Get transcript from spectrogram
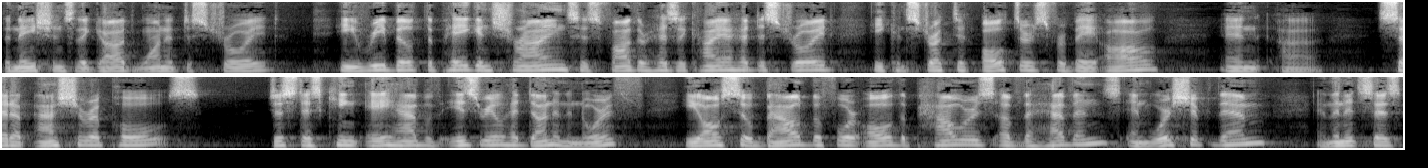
the nations that God wanted destroyed. He rebuilt the pagan shrines his father Hezekiah had destroyed. He constructed altars for Baal and uh, set up Asherah poles, just as King Ahab of Israel had done in the north. He also bowed before all the powers of the heavens and worshiped them. And then it says,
